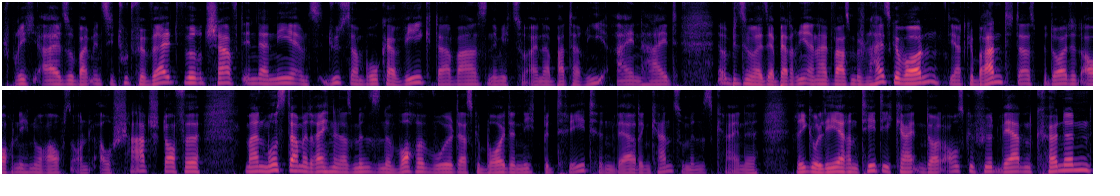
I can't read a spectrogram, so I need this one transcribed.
sprich also beim Institut für Weltwirtschaft in der Nähe im Düsternbroker Weg. Da war es nämlich zu einer Batterieeinheit, äh, beziehungsweise der Batterieeinheit war es ein bisschen heiß geworden. Die hat gebrannt. Das bedeutet auch nicht nur Rauch, sondern auch Schadstoffe. Man muss damit rechnen, dass mindestens eine Woche wohl das Gebäude nicht betreten werden kann zumindest keine regulären Tätigkeiten dort ausgeführt werden können.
